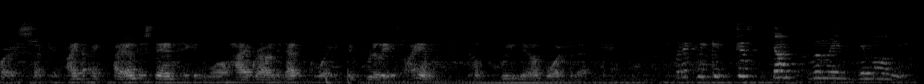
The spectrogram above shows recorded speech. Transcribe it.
for a second. I, I, I understand taking moral high ground, and that's great. It really is. I am completely on board for that. But if we could just don't ruin the moment.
